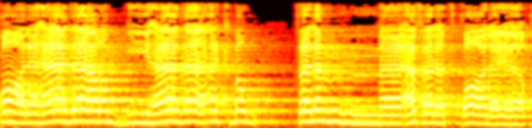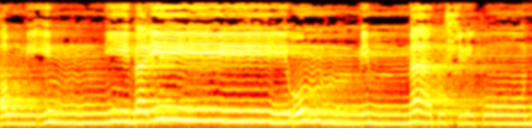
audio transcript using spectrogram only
قال هذا ربي هذا أكبر. فلما أفلت قال يا قوم إني بريء مما تشركون.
